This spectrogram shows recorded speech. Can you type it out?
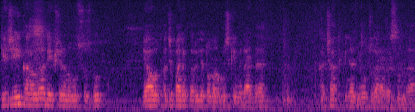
Geceyi karanlığa devşiren umutsuzluk yahut acı bayraklarıyla donanmış gemilerde kaçak binen yolcular arasında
